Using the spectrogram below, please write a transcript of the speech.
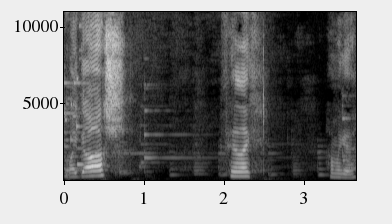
Oh my gosh. I feel like. Oh my god.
